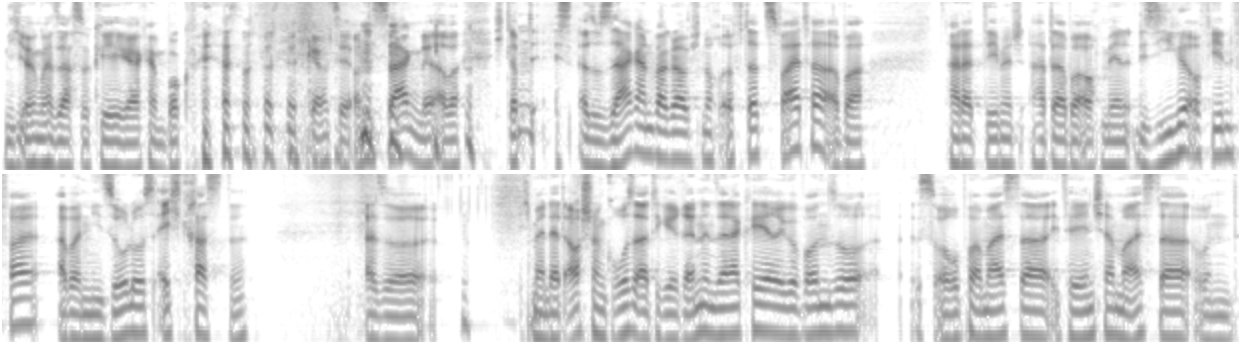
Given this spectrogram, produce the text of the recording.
nicht irgendwann sagst, okay, gar keinen Bock mehr. das kann man ja auch nicht sagen, ne? Aber ich glaube, also Sagan war, glaube ich, noch öfter Zweiter, aber hat er, hat er aber auch mehr die Siege auf jeden Fall. Aber Nisolo ist echt krass, ne? Also, ich meine, der hat auch schon großartige Rennen in seiner Karriere gewonnen, so. Ist Europameister, italienischer Meister und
